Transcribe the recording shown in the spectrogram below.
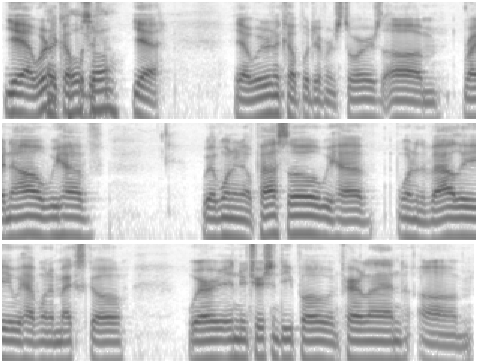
Yeah, we're Like in a couple wholesale? different. Yeah, yeah, we're in a couple different stores. Um, right now we have we have one in El Paso, we have one in the Valley, we have one in Mexico. We're in Nutrition Depot in Pearland. Um,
